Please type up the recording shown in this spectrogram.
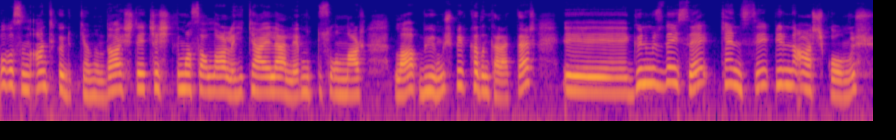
babasının antika dükkanında işte çeşitli masallarla, hikayelerle, mutlu sonlarla büyümüş bir kadın karakter. Ee, günümüzde ise kendisi birine aşık olmuş.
